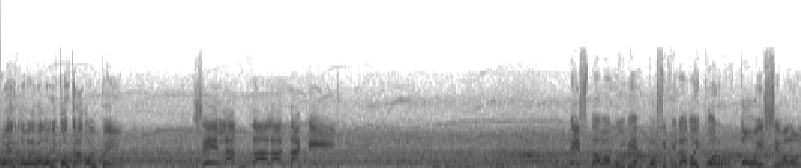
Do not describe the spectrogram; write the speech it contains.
Buen robo de balón y contragolpe. Se lanza al ataque. Estaba muy bien posicionado y cortó ese balón.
